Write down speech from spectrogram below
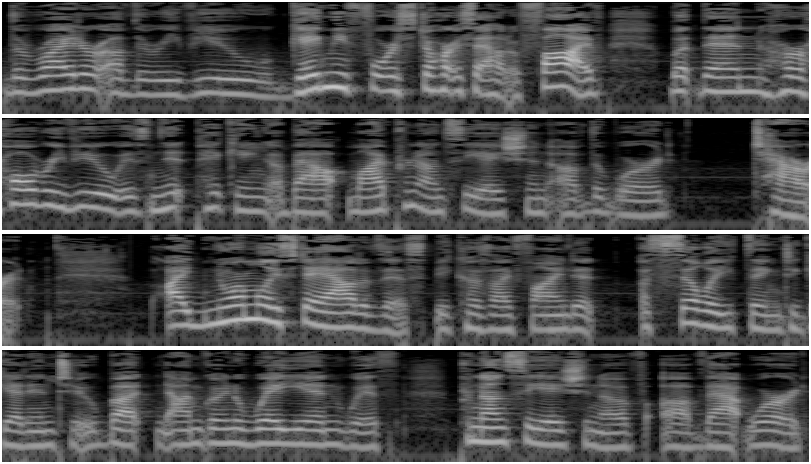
The writer of the review gave me four stars out of five, but then her whole review is nitpicking about my pronunciation of the word tarot. I normally stay out of this because I find it a silly thing to get into, but I'm going to weigh in with pronunciation of, of that word.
